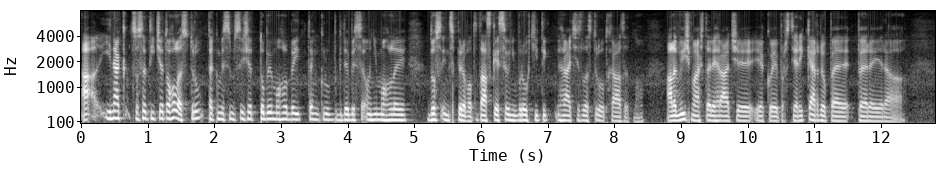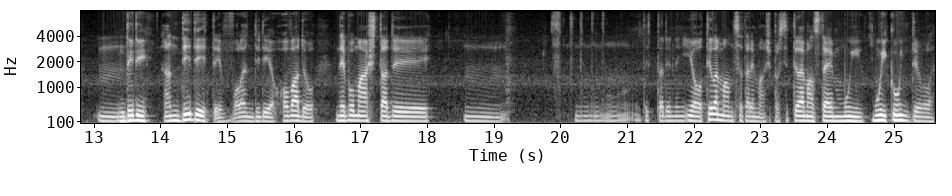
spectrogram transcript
A jinak, co se týče toho Lestru, tak myslím si, že to by mohl být ten klub, kde by se oni mohli dost inspirovat. Otázka je, jestli oni budou chtít ty hráči z Lestru odcházet, no. Ale víš, máš tady hráče, jako je prostě Ricardo Pe- Pereira, mm, Didi. Ndidi, ty vole, Ndidi je hovado, nebo máš tady, mm, mm, teď tady není, jo, Tilemance tady máš, prostě Tilemans to je můj, můj kůň, ty vole.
